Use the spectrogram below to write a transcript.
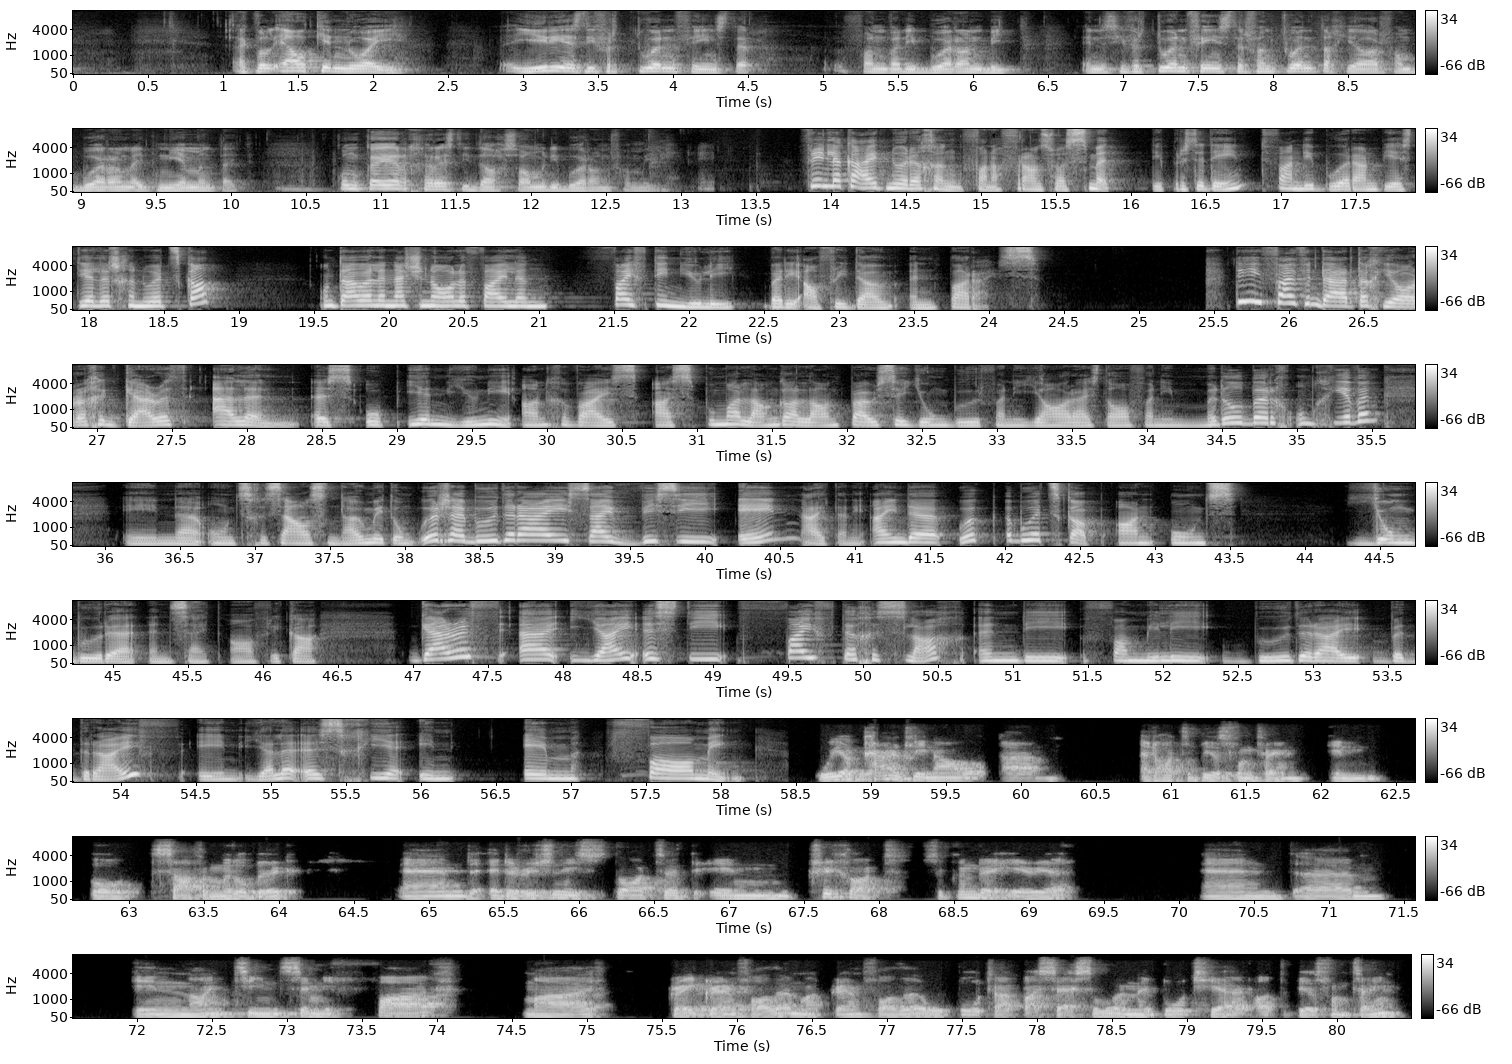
ek wil elkeen nooi. Hierdie is die vertoonvenster van wat die Boran bied en dis die vertoonvenster van 20 jaar van Boran uitnemendheid. Kom kuier gerus die dag saam met die Boran familie. Vriendelike uitnodiging van François Smit, die president van die Boran Beestelersgenootskap. Onthou hulle nasionale veiling 15 Julie by die Afridome in Parys. Die 35-jarige Gareth Allen is op 1 Junie aangewys as Mpumalanga Landbou se jongboer van die jaar. Hy's daar van die Middelburg omgewing en uh, ons gesels nou met hom oor sy boerdery, sy visie en hy het aan die einde ook 'n boodskap aan ons jong boere in Suid-Afrika. Gareth, uh, jy is die vyfde geslag in die familie boerdery bedryf en julle is G&M farming. We are currently now um, at Hartbeesfontein in or south of Middelburg and it originally started in Trichard Secunda area and um, in 1975 my great grandfather and my grandfather were bought out by Cecil and they bought here at the Beersfontein.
